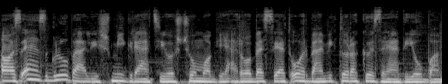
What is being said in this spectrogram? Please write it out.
Az ENSZ globális migrációs csomagjáról beszélt Orbán Viktor a közrádióban.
